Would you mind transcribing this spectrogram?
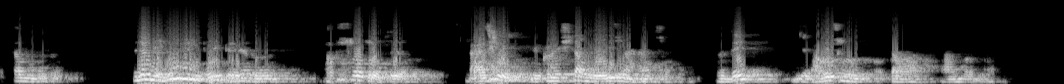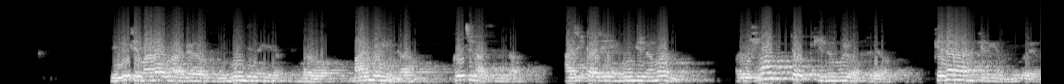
없다는 거죠. 왜냐하면 인공지능이 도입되면은 바꿀 수밖에 없어요. 아직은 그런 시장이 열리진 않았죠. 그런데 이제 막을 수는 없다라는 겁니다. 이렇게 말하고 나면 인공지능이 정말 만능인가? 그렇진 않습니다. 아직까지 인공지능은 수학적 기능을 없어요. 계산하는 기능이 없는 거예요.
